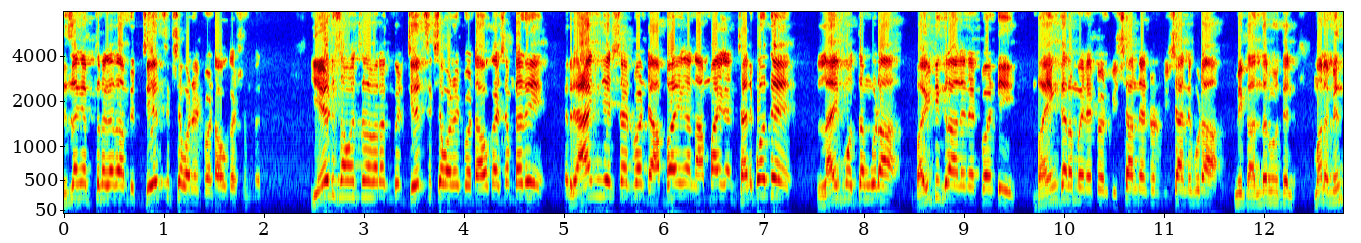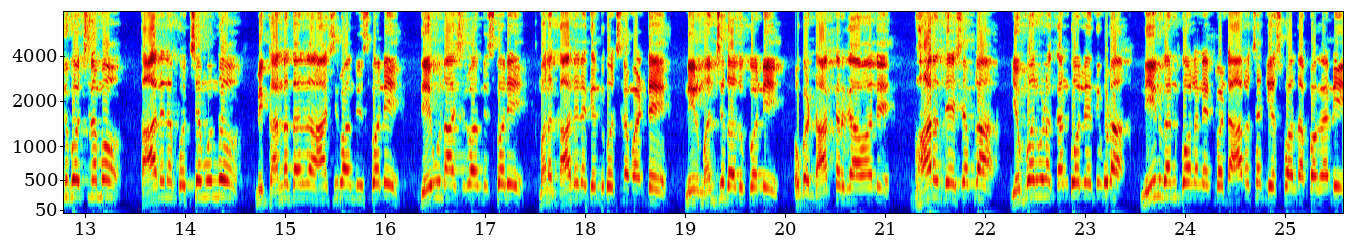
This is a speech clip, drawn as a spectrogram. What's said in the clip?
నిజంగా చెప్తున్నా కదా మీరు జైలు శిక్ష పడేటువంటి అవకాశం ఉంటుంది. ఏడు సంవత్సరాల వరకు మీరు జైలు శిక్ష పడేటువంటి అవకాశం ఉంటుంది. ర్యాంక్ చేసినటువంటి అబ్బాయి కానీ అమ్మాయి కానీ చనిపోతే లైఫ్ మొత్తం కూడా బయటికి రాలేనటువంటి భయంకరమైనటువంటి విషయాలు అనేటువంటి విషయాన్ని కూడా మీకు అందరూ తెలియదు. మనం ఎందుకు వచ్చినామో? కాలేలకు వచ్చే ముందు మీ కన్న తల్లి ఆశీర్వాదం తీసుకొని దేవుని ఆశీర్వాదం తీసుకొని మన కాలేలకు ఎందుకు వచ్చినామంటే నేను మంచి చదువుకొని ఒక డాక్టర్ కావాలి. భారతదేశంలో ఎవ్వరు కూడా కనుక్కోలేదు కూడా నేను కనుక్కోవాలనేటువంటి ఆలోచన చేసుకోవాలి తప్ప కానీ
